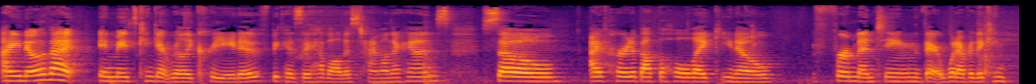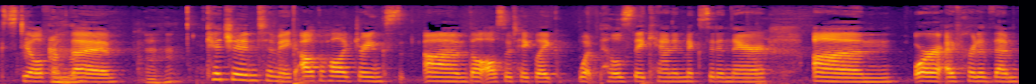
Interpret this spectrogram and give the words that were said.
I know that inmates can get really creative because they have all this time on their hands. So I've heard about the whole like you know fermenting their whatever they can steal from mm-hmm. the mm-hmm. kitchen to make alcoholic drinks. Um, they'll also take like what pills they can and mix it in there. Um, or I've heard of them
